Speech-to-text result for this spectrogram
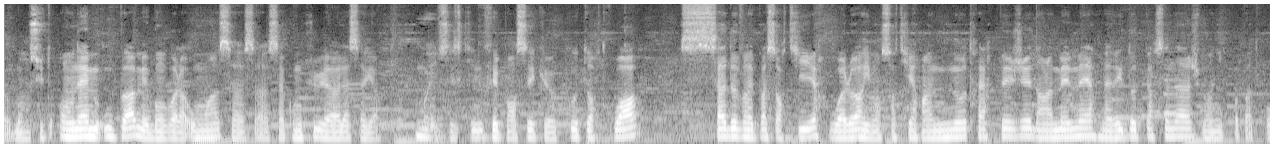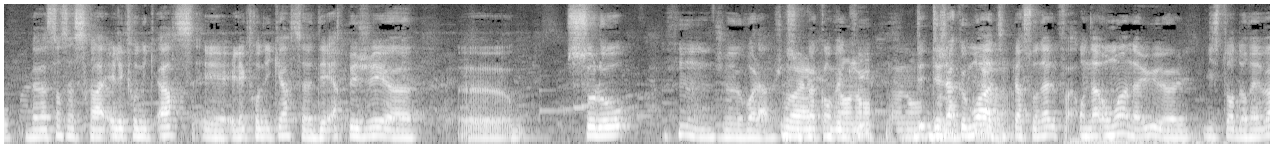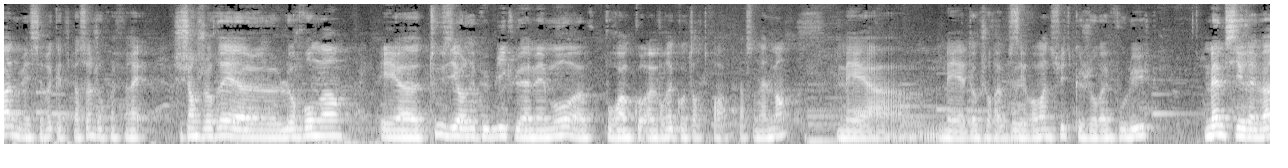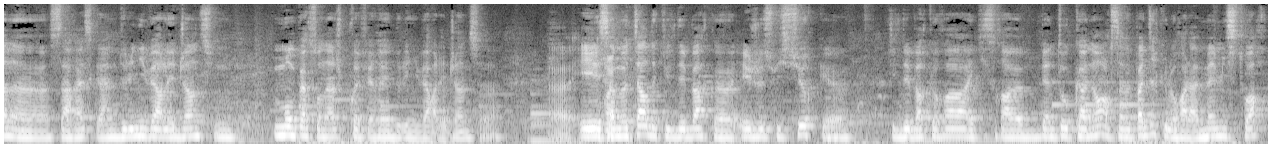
bon, ensuite, on aime ou pas, mais bon, voilà, au moins ça, ça, conclut la, saga. Oui. C'est ce qui nous fait penser que KOTOR 3, ça devrait pas sortir, ou alors ils vont sortir un autre RPG dans la même ère, mais avec d'autres personnages, mais on n'y croit pas trop. Ben, toute façon, ça sera Electronic Arts, et Electronic Arts, des RPG euh, solo, Hmm, je voilà, je suis pas convaincu. déjà que moi, à titre personnel, on a au moins on a eu euh, l'histoire de Revan, mais c'est vrai qu'à titre personnel, je préférais, j'échangerais euh, le roman et euh, tout The Old Republic, le MMO, pour un, un, vrai KOTOR 3 personnellement. Mais mais donc j'aurais, c'est vraiment une suite que j'aurais voulu, même si Revan, ça reste quand même de l'univers Legends, mon personnage préféré de l'univers Legends. et ça me tarde qu'il débarque, et je suis sûr que qu'il débarquera et qui sera bientôt canon. Alors ça veut pas dire qu'il aura la même histoire,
